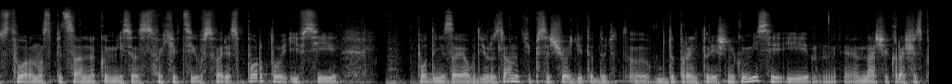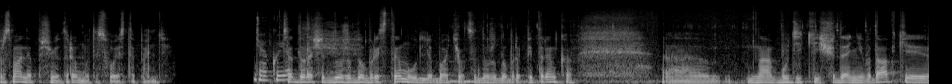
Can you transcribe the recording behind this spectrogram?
створена спеціальна комісія з фахівців у сфері спорту, і всі подані заяви будуть розглянуті, після чого діти будуть е, буде прийнято рішення комісії, і е, наші кращі спортсмени почнуть отримувати свої стипендії. Дякую. Це, до речі, дуже добрий стимул для багатьох. Це дуже добра підтримка е, на будь-які щоденні видатки.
